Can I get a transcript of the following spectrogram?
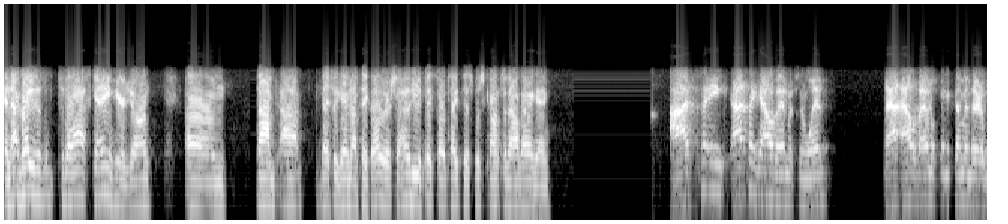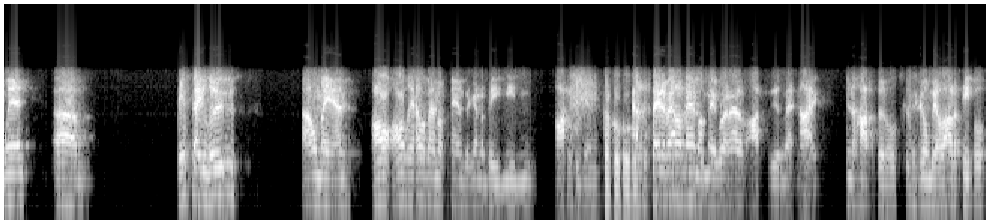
And that brings us to the last game here, John. Um, I, I basically gave my pick earlier. So how do you think they'll take this Wisconsin Alabama game? I think I think Alabama's going to win. Alabama's going to come in there to win. Um, if they lose, oh man, all all the Alabama fans are going to be needing oxygen. The state of Alabama may run out of oxygen that night in the hospitals because there's going to be a lot of people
